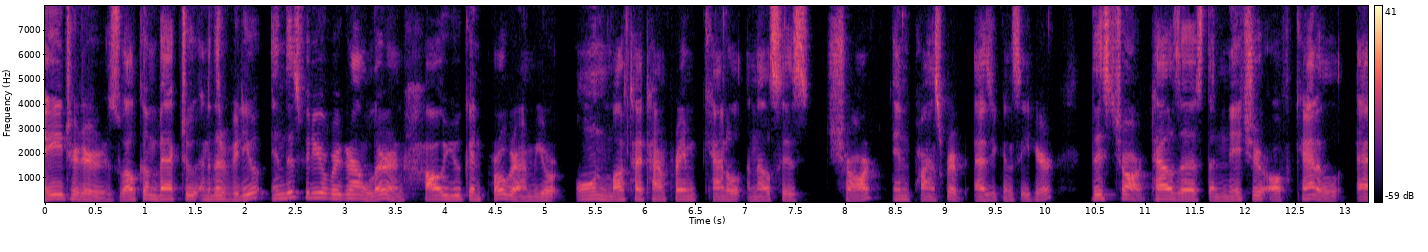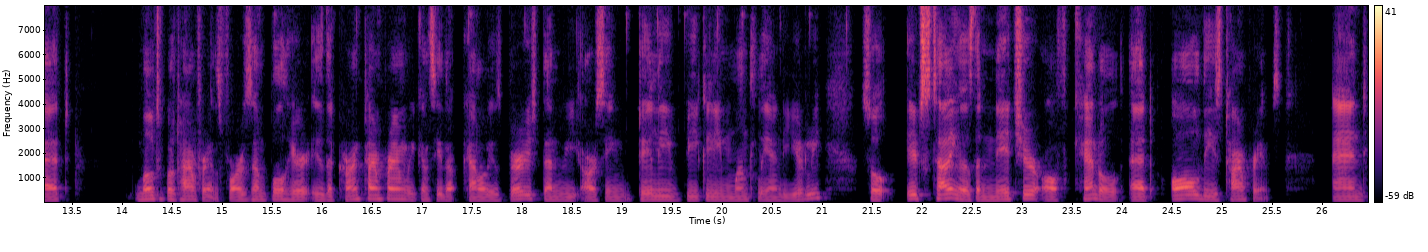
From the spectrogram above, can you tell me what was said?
Hey traders, welcome back to another video. In this video, we're gonna learn how you can program your own multi-time frame candle analysis chart in PineScript. As you can see here, this chart tells us the nature of candle at multiple time frames. For example, here is the current time frame. We can see that candle is bearish. Then we are seeing daily, weekly, monthly, and yearly. So it's telling us the nature of candle at all these time frames. And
